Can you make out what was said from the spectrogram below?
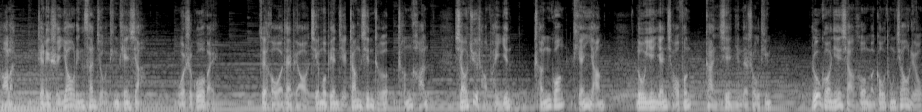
好了，这里是幺零三九听天下，我是郭伟。最后，我代表节目编辑张新哲、程涵。小剧场配音：晨光、田阳，录音：严乔峰。感谢您的收听。如果您想和我们沟通交流，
